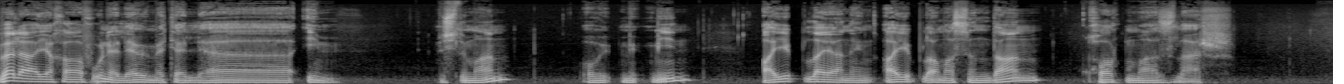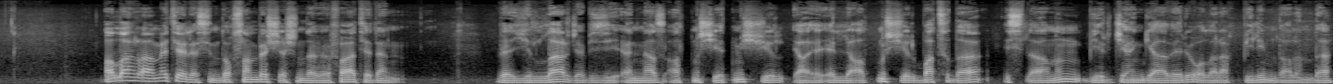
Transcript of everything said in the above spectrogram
Ve la yahafune levmete laim. Müslüman, o mümin ayıplayanın ayıplamasından korkmazlar. Allah rahmet eylesin 95 yaşında vefat eden ve yıllarca bizi en az 60-70 yıl 50-60 yıl batıda İslam'ın bir cengaveri olarak bilim dalında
